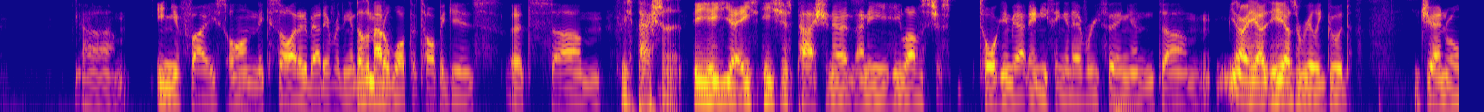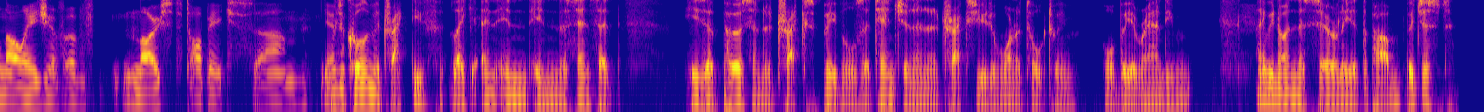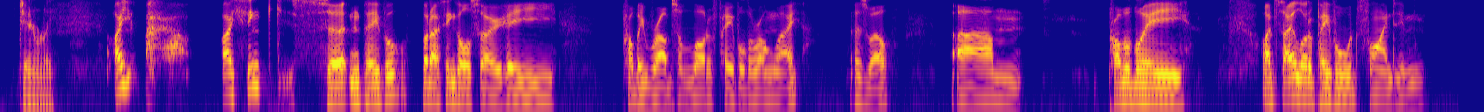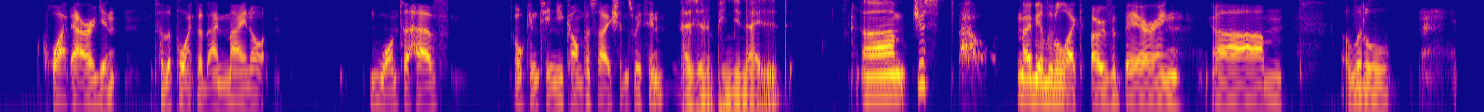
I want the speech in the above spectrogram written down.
um, in your face, on, excited about everything. It doesn't matter what the topic is. It's um, he's passionate? he, he's yeah he's he's just passionate and he, he loves just talking about anything and everything and um, you know he ha- he has a really good general knowledge of, of most topics um, yeah. Would you call him attractive? Like in, in in the sense that he's a person that attracts people's attention and attracts you to want to talk to him or be around him. Maybe not necessarily at the pub, but just generally. I I think certain people, but I think also he probably rubs a lot of people the wrong way as well. Um, probably, I'd say a lot of people would find him quite arrogant to the point that they may not want to have or continue conversations with him. As an opinionated, Um, just maybe a little like overbearing, um, a little,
